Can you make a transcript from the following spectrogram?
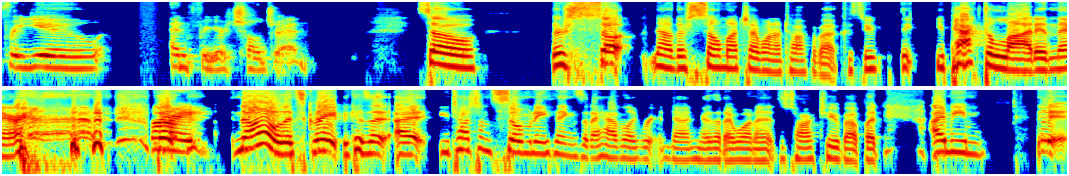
for you and for your children. So there's so now there's so much I want to talk about because you you packed a lot in there. Sorry. no, that's great because I, I, you touched on so many things that I have like written down here that I wanted to talk to you about. But I mean, eh,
